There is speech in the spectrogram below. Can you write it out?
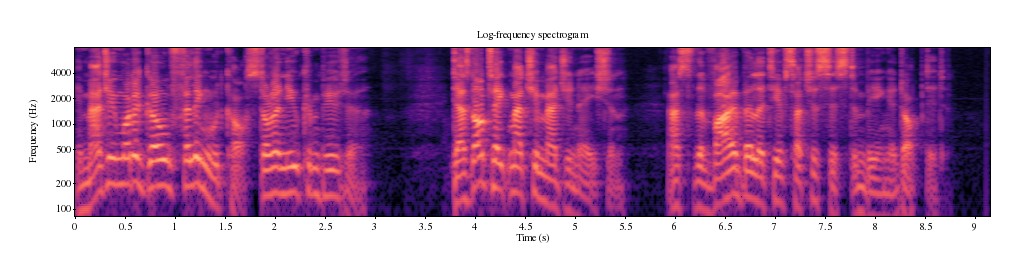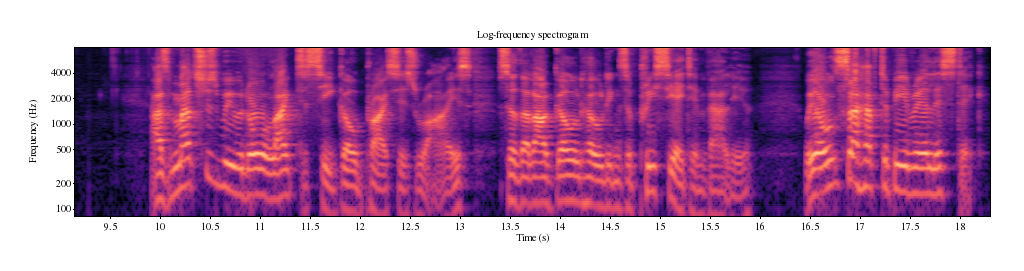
Imagine what a gold filling would cost, or a new computer. Does not take much imagination as to the viability of such a system being adopted. As much as we would all like to see gold prices rise so that our gold holdings appreciate in value, We also have to be realistic.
